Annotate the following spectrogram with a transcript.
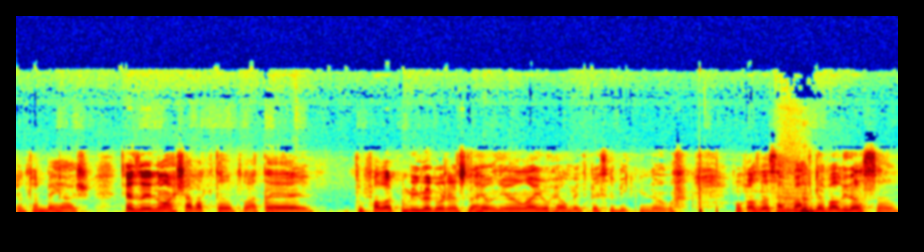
eu também acho. Quer dizer, não achava tanto até tu falar comigo agora antes da reunião, aí eu realmente percebi que não. Por causa dessa parte da validação.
